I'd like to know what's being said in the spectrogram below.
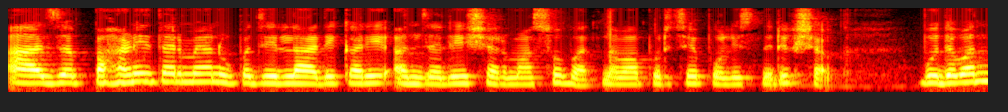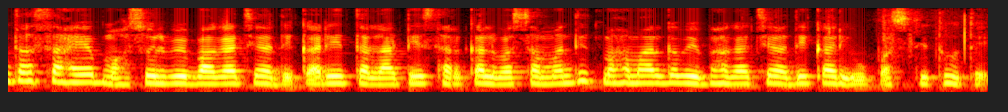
आज पाहणी दरम्यान उपजिल्हाधिकारी अंजली शर्मासोबत नवापूरचे पोलीस निरीक्षक बुधवंत साहेब महसूल विभागाचे अधिकारी तलाटी सर्कल व संबंधित महामार्ग विभागाचे अधिकारी उपस्थित होते.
